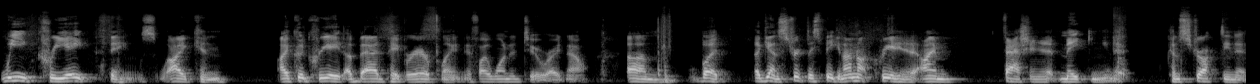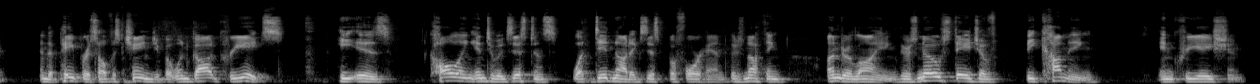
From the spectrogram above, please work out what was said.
we create things. I can, I could create a bad paper airplane if I wanted to right now. Um, but again, strictly speaking, I'm not creating it. I'm fashioning it, making it, constructing it. And the paper itself is changing. But when God creates, he is calling into existence what did not exist beforehand. There's nothing underlying, there's no stage of becoming in creation.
